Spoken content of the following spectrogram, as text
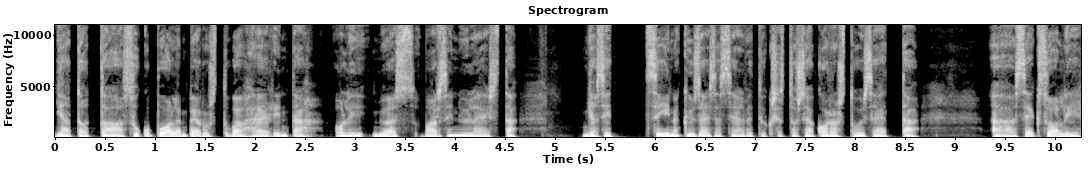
Ja tota, sukupuolen perustuva häirintä oli myös varsin yleistä. Ja sitten siinä kyseisessä selvityksessä tosiaan korostui se, että seksuaali-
